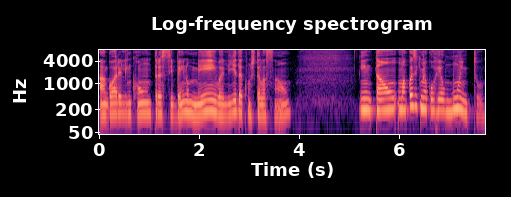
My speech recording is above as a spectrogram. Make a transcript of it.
Agora ele encontra-se bem no meio ali da constelação. Então, uma coisa que me ocorreu muito,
